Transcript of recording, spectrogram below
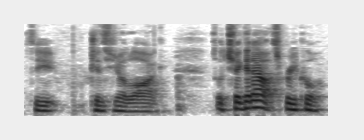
So it gives you a log. So check it out. It's pretty cool.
